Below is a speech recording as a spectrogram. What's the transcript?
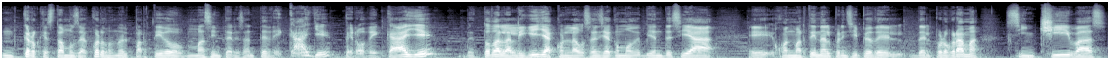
mm, creo que estamos de acuerdo, ¿no? El partido más interesante de calle, pero de calle, de toda la liguilla, con la ausencia, como bien decía eh, Juan Martín al principio del, del programa, sin Chivas,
